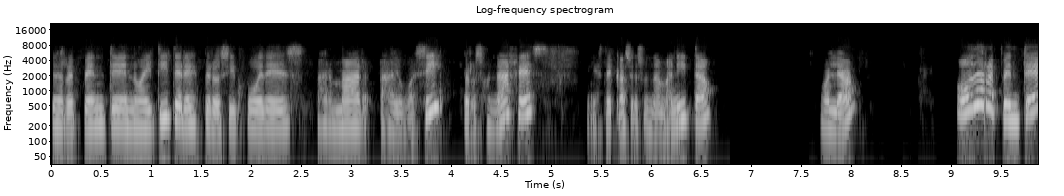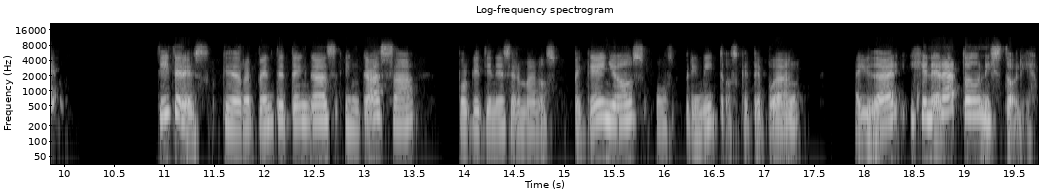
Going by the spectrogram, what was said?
De repente no hay títeres, pero sí puedes armar algo así, personajes. En este caso es una manita. Hola. O de repente títeres que de repente tengas en casa porque tienes hermanos pequeños o primitos que te puedan ayudar y generar toda una historia.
